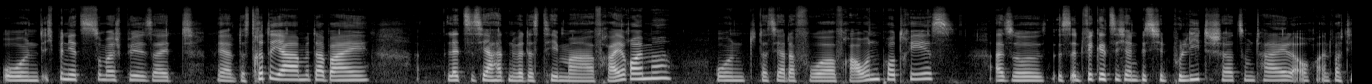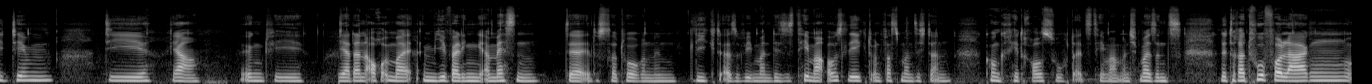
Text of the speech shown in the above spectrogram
Und ich bin jetzt zum Beispiel seit ja, das dritte Jahr mit dabei Letztes Jahr hatten wir das Thema Freiräume und das Jahr davor Frauenporträts. Also es entwickelt sich ein bisschen politischer zum Teil, auch einfach die Themen, die ja irgendwie ja dann auch immer im jeweiligen Ermessen der Illustratorinnen liegt, also wie man dieses Thema auslegt und was man sich dann konkret raussucht als Thema. Manchmal sind es Literaturvorlagen,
